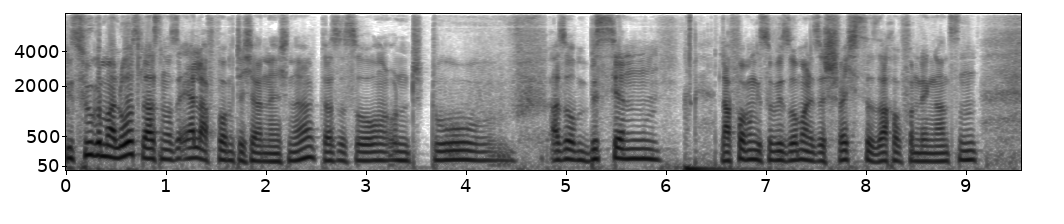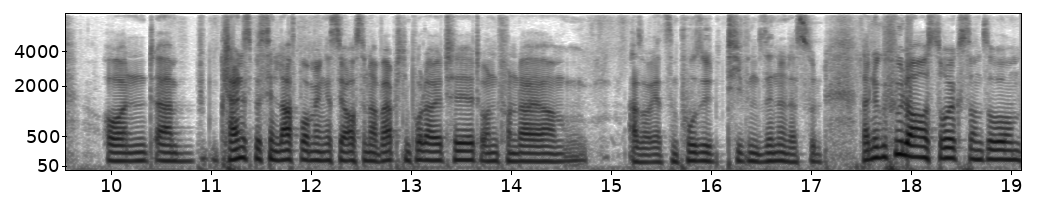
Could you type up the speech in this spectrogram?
die Züge mal loslassen, also er lovebombt dich ja nicht, ne, das ist so und du, also ein bisschen, Lovebombing ist sowieso mal diese schwächste Sache von den ganzen, und ähm, ein kleines bisschen Lovebombing ist ja auch so eine weiblichen Polarität und von daher, also jetzt im positiven Sinne, dass du deine Gefühle ausdrückst und so.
